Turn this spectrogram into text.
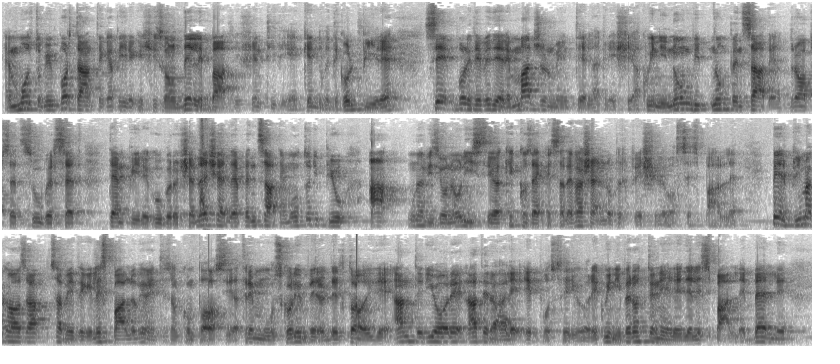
è molto più importante capire che ci sono delle basi scientifiche che dovete colpire se volete vedere maggiormente la crescita, quindi non, vi, non pensate a drop set, superset, tempi di recupero eccetera eccetera, pensate molto di più a una visione olistica, che cos'è che state facendo per crescere le vostre spalle. Per prima cosa sapete che le spalle ovviamente sono composte da tre muscoli, ovvero il deltoide anteriore, laterale e posteriore, quindi per ottenere delle spalle belle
